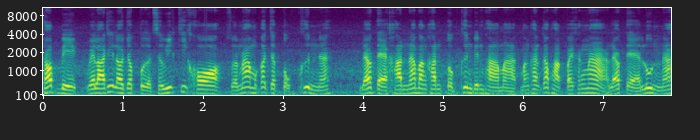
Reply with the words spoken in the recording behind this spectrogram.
ช็อปเบรกเวลาที่เราจะเปิดสวิตช์ที่คอ ส่วนมากมันก็จะตบขึ้นนะแล้วแต่คันนะบางคันตบขึ้นเป็นผ่าหมาก บางคันก็ผลักไปข้างหน้า แล้วแต่รุ่นนะ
